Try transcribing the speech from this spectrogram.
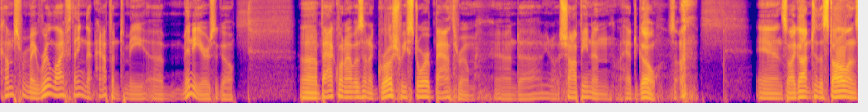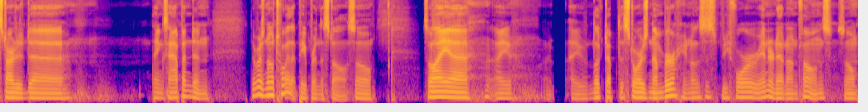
Comes from a real life thing that happened to me many years ago. Back when I was in a grocery store bathroom and you know shopping, and I had to go. So And so I got into the stall and started. Uh, things happened, and there was no toilet paper in the stall. So, so I, uh, I, I looked up the store's number. You know, this is before internet on phones. So,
